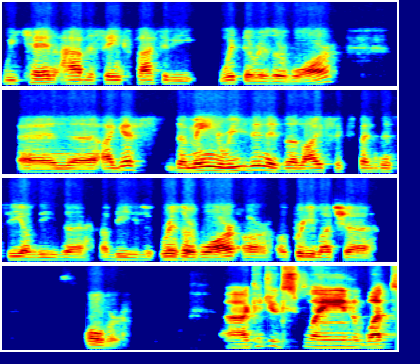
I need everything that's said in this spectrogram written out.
we can't have the same capacity with the reservoir. And uh, I guess the main reason is the life expectancy of these uh, of these reservoir are, are pretty much uh, over. Uh, could you explain what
